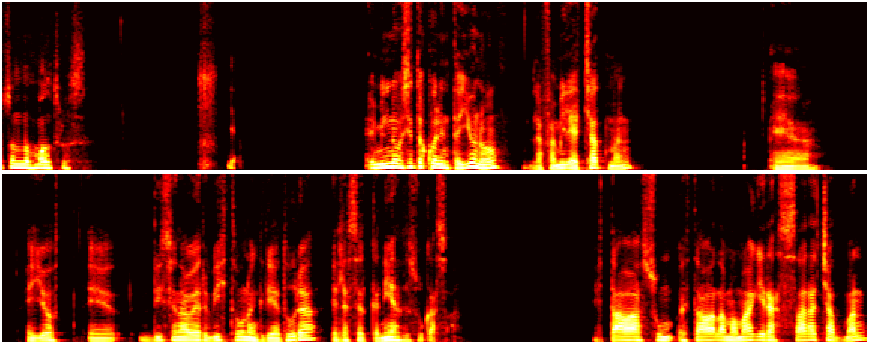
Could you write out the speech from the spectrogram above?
Son unos monstruos. En 1941, la familia Chapman, eh, ellos eh, dicen haber visto una criatura en las cercanías de su casa. Estaba, su- estaba la mamá que era Sarah Chapman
